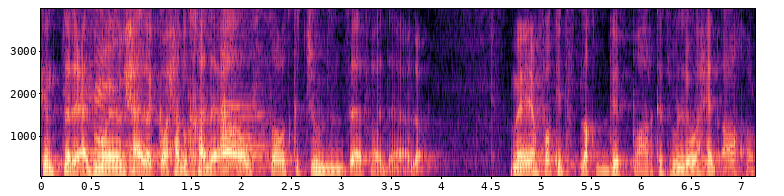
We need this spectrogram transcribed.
كنت ترعد المهم بحال هكا واحد الخلعة آه. والصوت كتشوف بزاف هذا لا mais une fois كيتطلق ال départ كتولي واحد آخر.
